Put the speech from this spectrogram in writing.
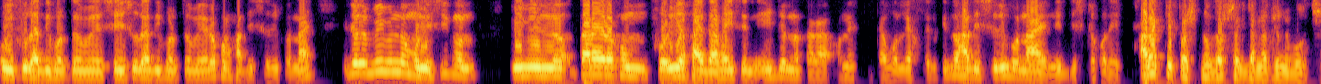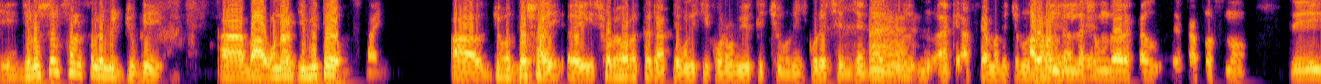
ওই সুরা দি পড়তে হবে সেই সুরা দি পড়তে হবে এরকম হাদিস শরীফ নাই। এটা হলো বিভিন্ন মনীষীগণ বিভিন্ন তারা এরকম ফরিয়া ফায়দা পাইছেন এই জন্য তারা অনেক কিতাব লেখছেন কিন্তু হাদিস শরীফও নাই নির্দিষ্ট করে। আরেকটি প্রশ্ন দর্শক জানার জন্য বলছি যে রসুল সাল্লাহ সাল্লামের যুগে বা ওনার জীবিত অবস্থায় আহ জীবদ্দশায় এই সবে বরাতের রাতে উনি কি করণীয় কিছু উনি করেছেন? যে হ্যাঁ। আজকে আমাদের জন্য আলহামদুলিল্লাহ সুন্দর একটা একটা প্রশ্ন যে এই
